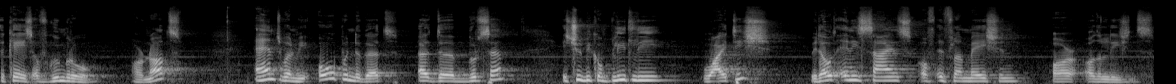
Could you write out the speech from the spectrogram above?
a case of Gumboro or not. And when we open the gut, uh, the bursa, it should be completely whitish without any signs of inflammation or other lesions.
